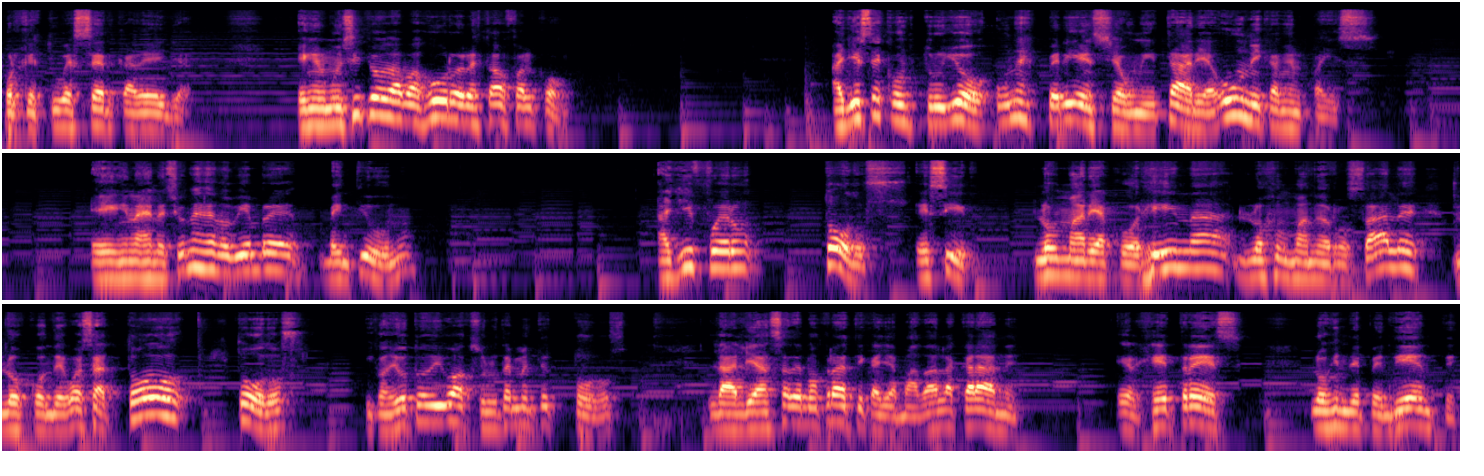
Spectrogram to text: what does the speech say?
porque estuve cerca de ella. En el municipio de Abajuro del estado Falcón, allí se construyó una experiencia unitaria única en el país. En las elecciones de noviembre 21, allí fueron todos, es decir, los María Corina, los Manuel Rosales, los Conde o sea, todos, todos, y cuando yo te digo absolutamente todos, la Alianza Democrática llamada La Carane, el G3, los independientes,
